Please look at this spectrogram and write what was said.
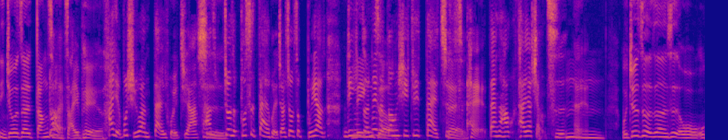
你就在当场栽培了，他也不习惯带回家，他就是不是带回家，就是不要拎着那个东西去带吃，嘿，但是他他要想吃，嗯，我觉得这个真的是我我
